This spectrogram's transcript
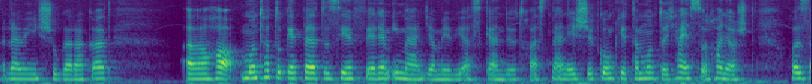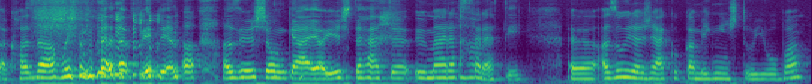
reménysugarakat, ha mondhatok egy példát, az én férjem imádja a méviaszkendőt használni, és ő konkrétan mondta, hogy hányszor hanyast hozzak haza, hogy beleférjen az ő sonkája is, tehát ő már ezt Aha. szereti. Az újrazsákuk, még nincs túl jóba,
